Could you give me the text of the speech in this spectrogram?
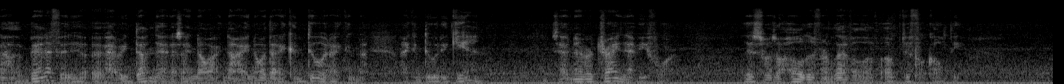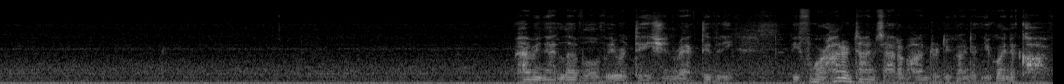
Now the benefit of having done that is I know now I know that I can do it. I can I can do it again. See, I've never tried that before. This was a whole different level of, of difficulty. Having that level of irritation, reactivity, before a hundred times out of a hundred, you're going to you're going to cough,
